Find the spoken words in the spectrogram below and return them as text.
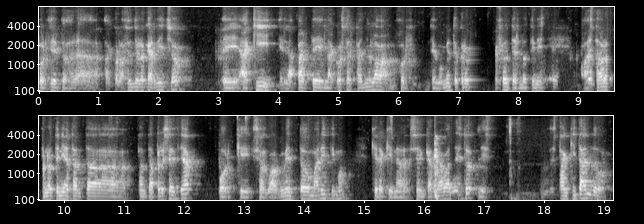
Por cierto, a, a colación de lo que has dicho, eh, aquí en la parte de la costa española, a lo mejor de momento creo que Frontex no tiene, hasta ahora no tenía tanta, tanta presencia porque Salvamento Marítimo, que era quien se encargaba de esto, les, le están quitando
